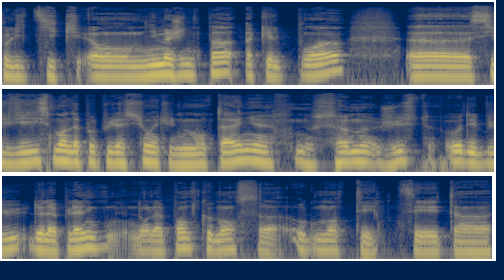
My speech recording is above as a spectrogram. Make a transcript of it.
politiques. On n'imagine pas à quel point, euh, si le vieillissement de la population est une montagne, nous sommes juste au début de la plaine dont la pente commence à augmenter. C'est un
